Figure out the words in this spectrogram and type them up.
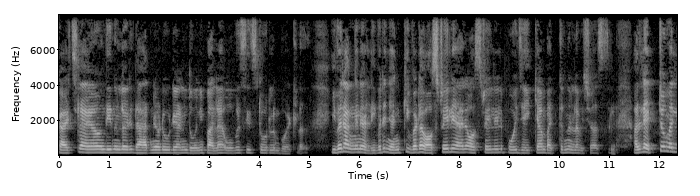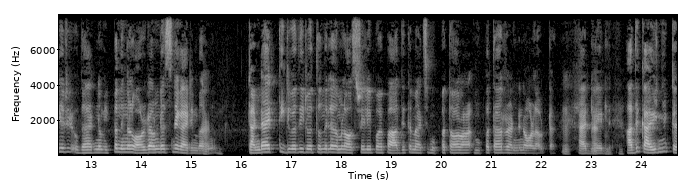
കാഴ്ചയിലായാൽ മതി എന്നുള്ള ഒരു ധാരണയോട് കൂടിയാണ് ധോനി പല ഓവർസീസ് ടൂറിലും പോയിട്ടുള്ളത്. ഇവരങ്ങനെയല്ല. ഇവർ ഞങ്ങൾക്ക് ഇവിടെ ഓസ്ട്രേലിയ ആയാലും ഓസ്ട്രേലിയയിൽ പോയി ജയിക്കാൻ പറ്റുന്നുള്ള വിശ്വാസത്തിൽ അതിൽ ഏറ്റവും വലിയൊരു ഉദാഹരണം ഇപ്പം നിങ്ങൾ ഓൾറൗണ്ടേഴ്സിന്റെ കാര്യം പറഞ്ഞു. രണ്ടായിരത്തി ഇരുപത് ഇരുപത്തി ഒന്നിൽ നമ്മൾ ഓസ്ട്രേലിയ പോയപ്പോൾ ആദ്യത്തെ മാച്ച് മുപ്പത്താറ് മുപ്പത്താറ് റണ്ണിന് ഓൾ ഔട്ട് ആഡ്ലേഡിൽ അത് കഴിഞ്ഞിട്ട്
